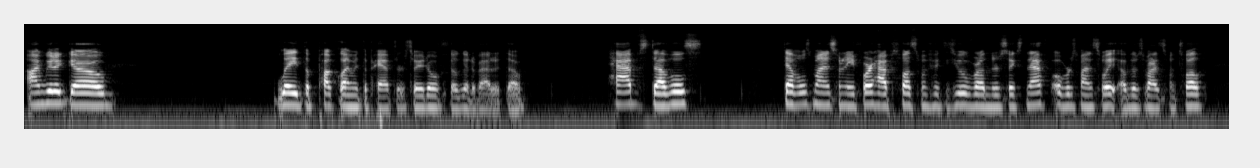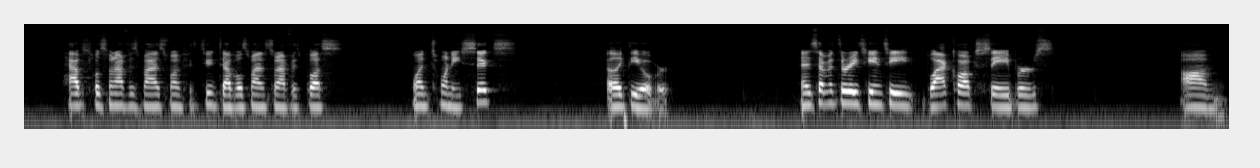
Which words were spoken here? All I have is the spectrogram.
I'm going to go laid the puck line with the Panthers, so I don't feel good about it, though. Habs, Devils. Devils minus 184, Habs plus 152, over under 6.5, overs minus 8, others minus 112. Habs plus 1.5 is minus 152, Devils minus 1.5 is plus 126. I like the over. And 7.30 TNT, Blackhawks, Sabres. Um,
